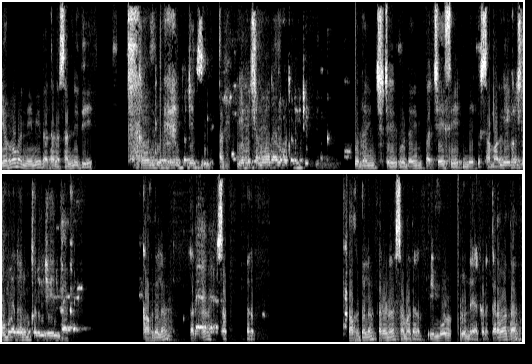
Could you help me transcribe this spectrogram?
యహోవ నీ మీద తన సన్నిధి కాంతి నీకు సమాధానం ఉదయించి ఉదయింప చేసి నీకు సమాధానం. నీకు సమాధానం కాక కాపుదల కరుణ సమాధానం. కాపుదల కరుణ సమాధానం. ఈ మూడు ఉన్నాయి అక్కడ. తర్వాత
